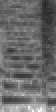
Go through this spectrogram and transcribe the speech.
Thank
